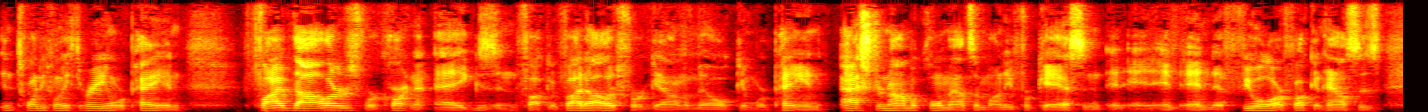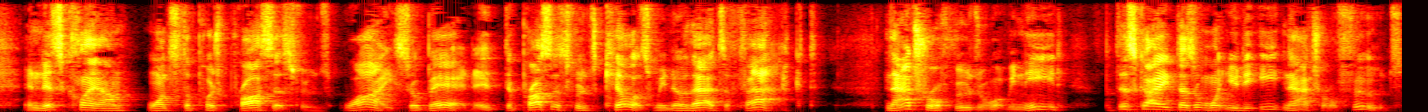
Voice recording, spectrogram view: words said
in 2023, and we're paying five dollars for a carton of eggs and fucking five dollars for a gallon of milk, and we're paying astronomical amounts of money for gas and and, and, and to fuel our fucking houses. And this clown wants to push processed foods. Why so bad? It, the processed foods kill us. We know that it's a fact. Natural foods are what we need. But this guy doesn't want you to eat natural foods.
